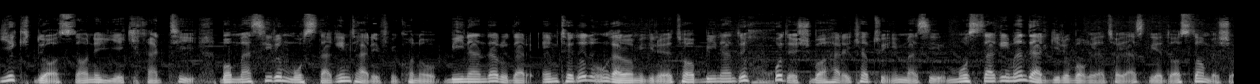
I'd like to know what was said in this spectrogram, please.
یک داستان یک خطی با مسیر مستقیم تعریف می‌کنه و بیننده رو در امتداد اون قرار می‌گیره تا بیننده خودش با حرکت تو این مسیر مستقیما درگیر واقعیت های اصلی داستان بشه.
